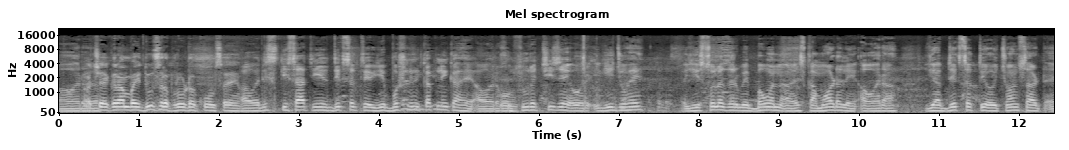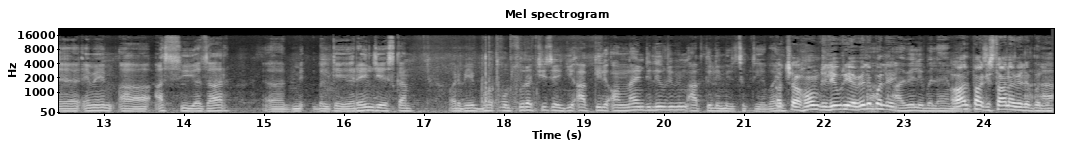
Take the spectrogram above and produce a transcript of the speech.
और अच्छा इकराम भाई दूसरा प्रोडक्ट कौन सा है? और इसके साथ ये देख सकते हो ये बुशनल कंपनी का है और खूबसूरत चीज़ है और ये जो है ये सोलह हज़ार रुपये बावन इसका मॉडल है और ये आप देख सकते हो चौंसठ एम एम अस्सी हज़ार बल्कि रेंज है इसका। और भी बहुत खूबसूरत चीज़ है ये आपके लिए ऑनलाइन डिलीवरी भी आपके लिए मिल सकती है भाई। अच्छा होम डिलीवरी अवेलेबल है? अवेलेबल है। ऑल पाकिस्तान अवेलेबल है?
